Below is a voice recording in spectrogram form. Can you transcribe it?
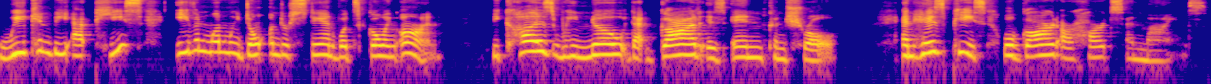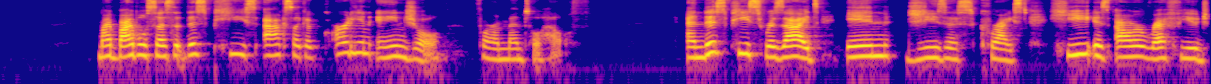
We can be at peace even when we don't understand what's going on because we know that God is in control and his peace will guard our hearts and minds. My Bible says that this peace acts like a guardian angel for our mental health. And this peace resides in Jesus Christ. He is our refuge,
